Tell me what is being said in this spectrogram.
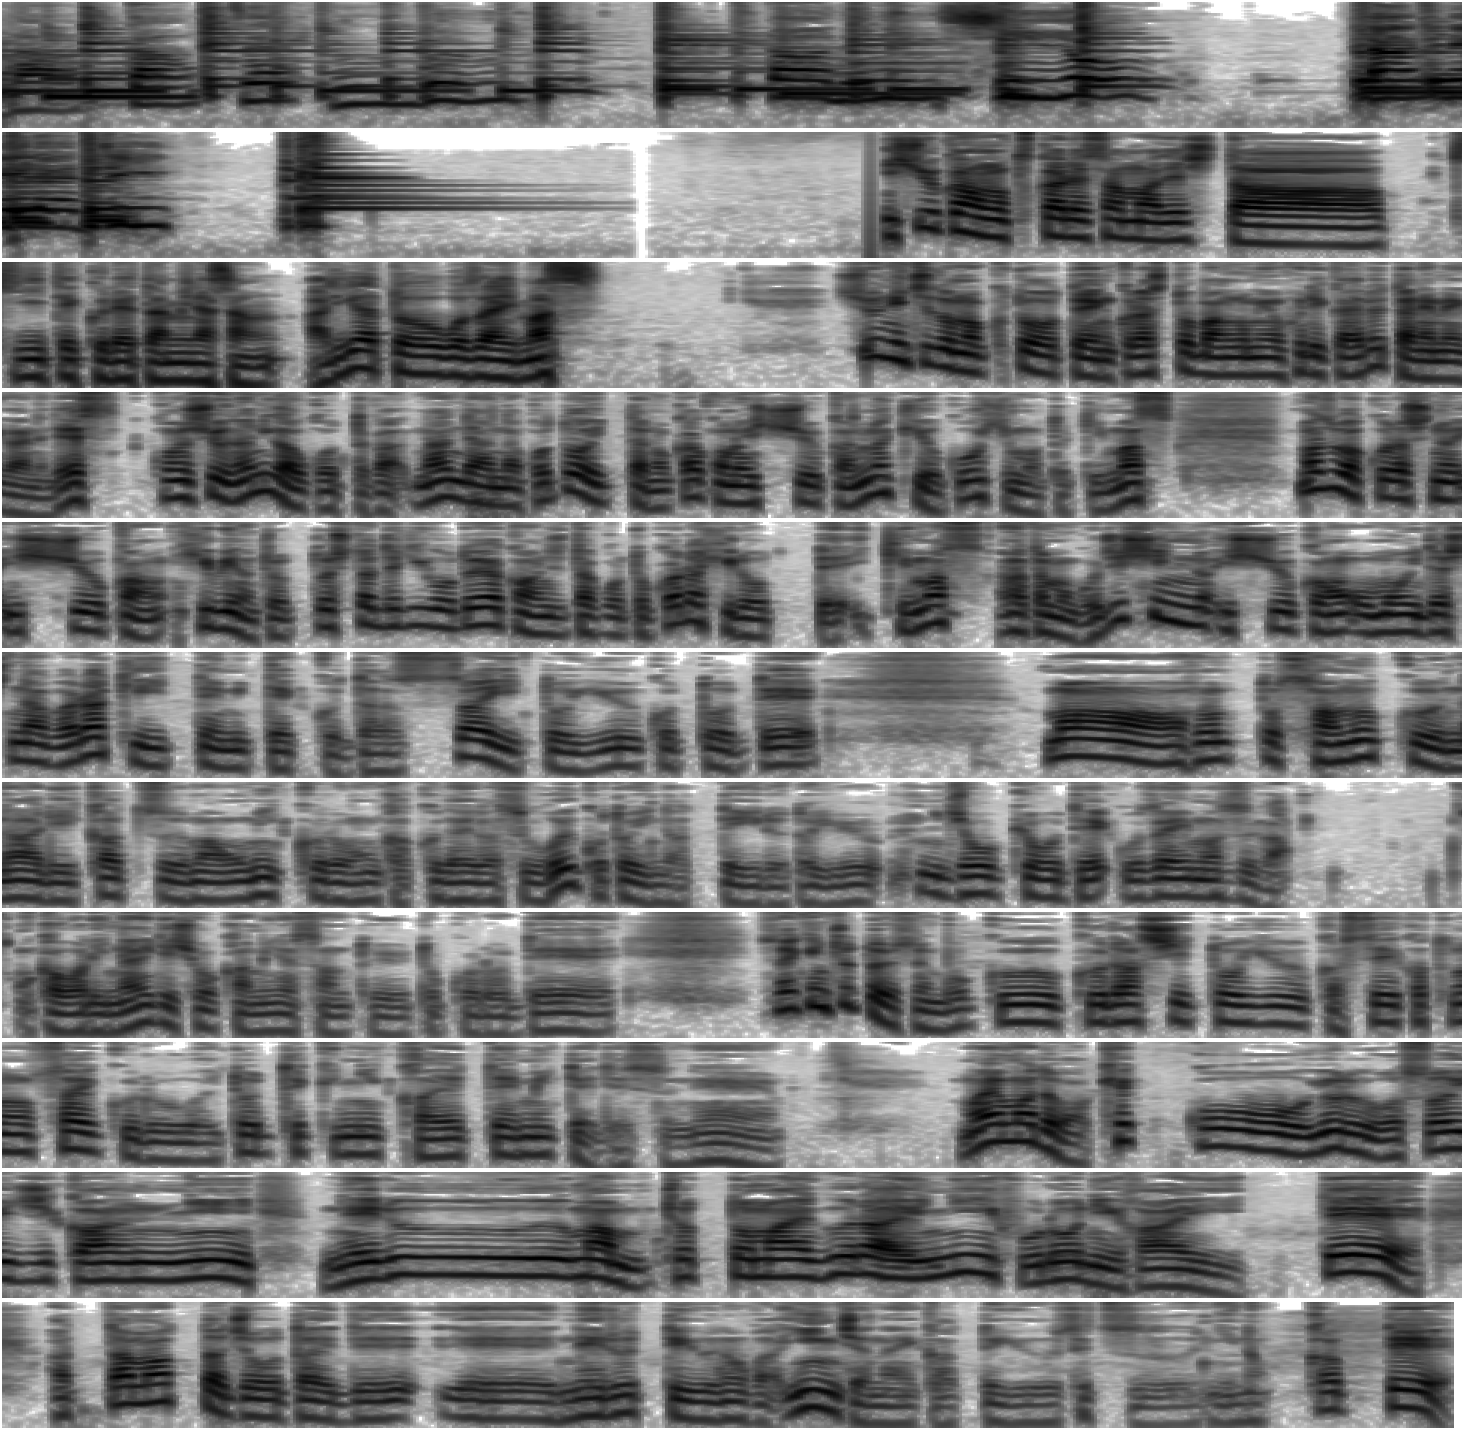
の中全部種にしよう。種ラジ。一週間お疲れ様でした。聞いてくれた皆さん、ありがとうございます。週に一度の苦闘点、暮らしと番組を振り返る種メガネです。今週何が起こったか、なんであんなことを言ったのか、この一週間の記憶を紐解きます。まずは暮らしの一週間、日々のちょっとした出来事や感じたことから拾っていきます。あなたもご自身の一週間を思い出しながら聞いてみてください。ということで、まあ、ほんと寒くなり、かつ、まあ、オミクロン拡大がすごいことになっているという状況でございますが、お変わりないでしょうか皆さんというところで、最近ちょっとですね、僕、暮らしというか生活のサイクルを意図的に変えてみてですね、前までは結構夜遅い時間に寝る、まあちょっと前ぐらいに風呂に入って、温まった状態で、えー寝るっていうのがいいんじゃないかっていう説に乗っかって、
